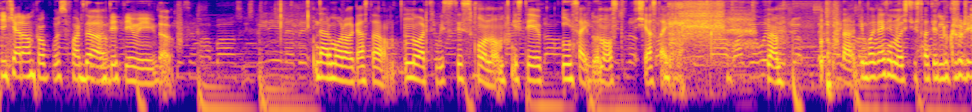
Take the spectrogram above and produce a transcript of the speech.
Și chiar am propus foarte Da. multe teme. Da. Dar, mă rog, asta nu ar trebui să se spună. Este inside-ul nostru și asta e. Da. da. Din păcate nu știți toate lucrurile.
